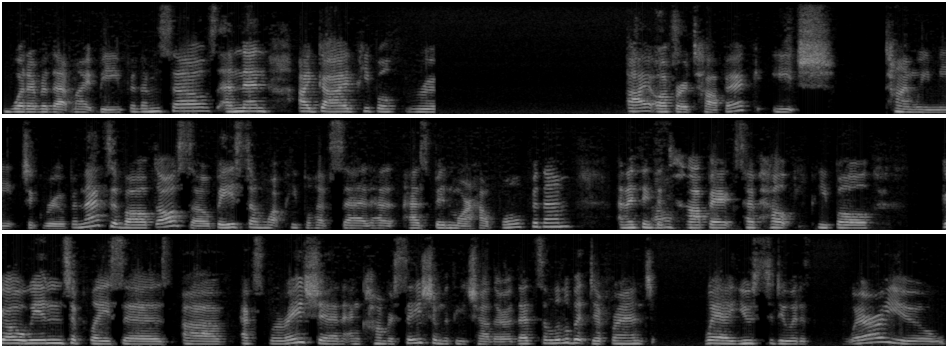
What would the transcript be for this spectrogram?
whatever that might be for themselves. And then I guide people through. I offer a topic each time we meet to group, and that's evolved also based on what people have said ha- has been more helpful for them. And I think Oh. the topics have helped people go into places of exploration and conversation with each other that's a little bit different. way I used to do it is where are you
